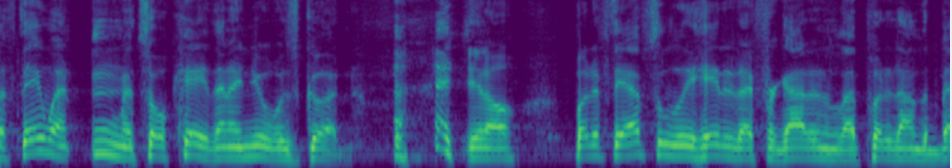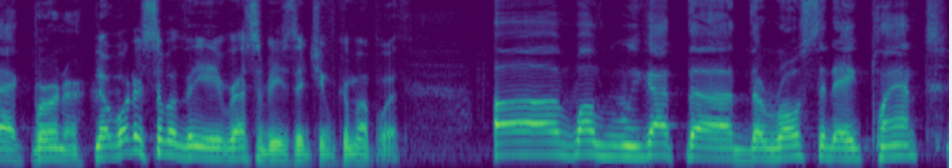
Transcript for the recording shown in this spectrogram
if they went, mm, it's okay, then I knew it was good. you know. But if they absolutely hated it, I forgot it and I put it on the back burner. Now, what are some of the recipes that you've come up with? Uh, well, we got the the roasted eggplant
